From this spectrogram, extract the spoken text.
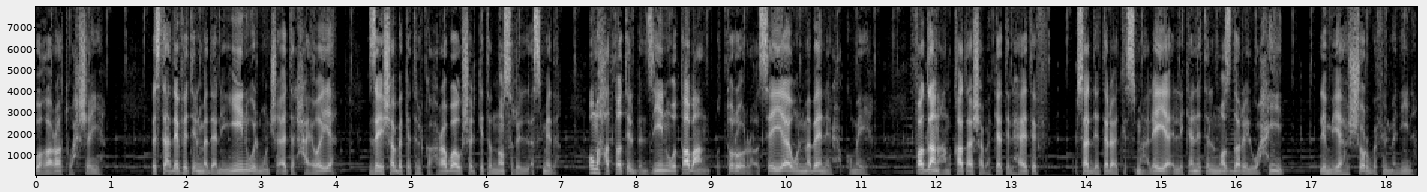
وغارات وحشية. استهدفت المدنيين والمنشآت الحيوية زي شبكة الكهرباء وشركة النصر للأسمدة ومحطات البنزين وطبعا الطرق الرئيسية والمباني الحكومية. فضلا عن قطع شبكات الهاتف وسد ترعة الإسماعيلية اللي كانت المصدر الوحيد لمياه الشرب في المدينة.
